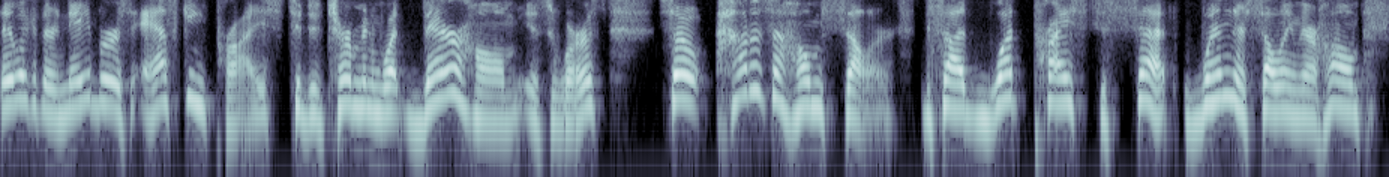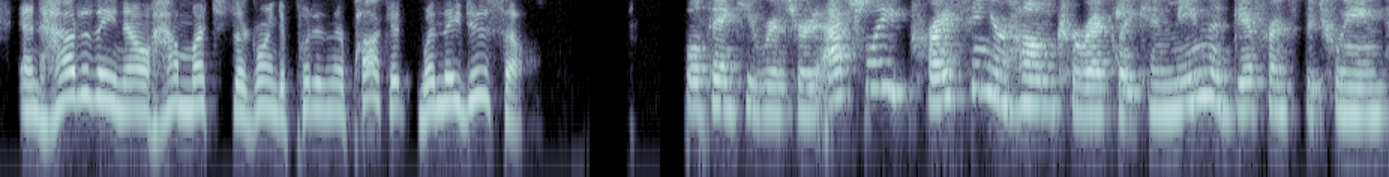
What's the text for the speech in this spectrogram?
they look at their neighbor's asking price to determine what their home is worth. So, how does a home seller decide what price to set when they're selling their home? And how do they know how much they're going to put in their pocket when they do sell? Well, thank you, Richard. Actually, pricing your home correctly can mean the difference between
